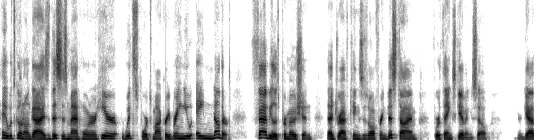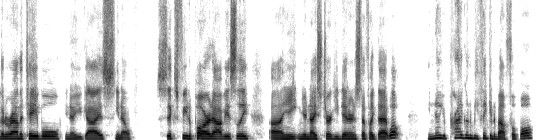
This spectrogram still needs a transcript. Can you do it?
Hey, what's going on, guys? This is Matt Horner here with Sports Mockery, bringing you another fabulous promotion that DraftKings is offering this time for Thanksgiving. So you're gathered around the table, you know, you guys, you know, six feet apart, obviously, uh, you're eating your nice turkey dinner and stuff like that. Well, you know, you're probably going to be thinking about football.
